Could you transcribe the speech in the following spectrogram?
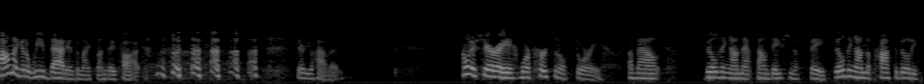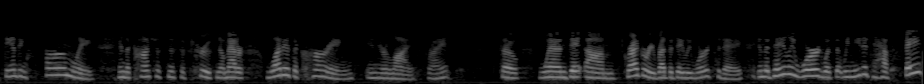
how am I going to weave that into my Sunday talk? there you have it. I want to share a more personal story about building on that foundation of faith, building on the possibility, standing firmly in the consciousness of truth, no matter what is occurring in your life, right? So when da- um, Gregory read the daily word today, in the daily word was that we needed to have faith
